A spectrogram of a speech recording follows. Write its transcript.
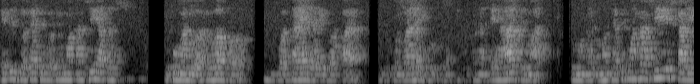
Itu juga saya juga terima kasih atas dukungan doa-doa buat, buat saya dari bapak ibu gembala ibu, ibu penasehat jemaat rumah saya terima kasih sekali.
